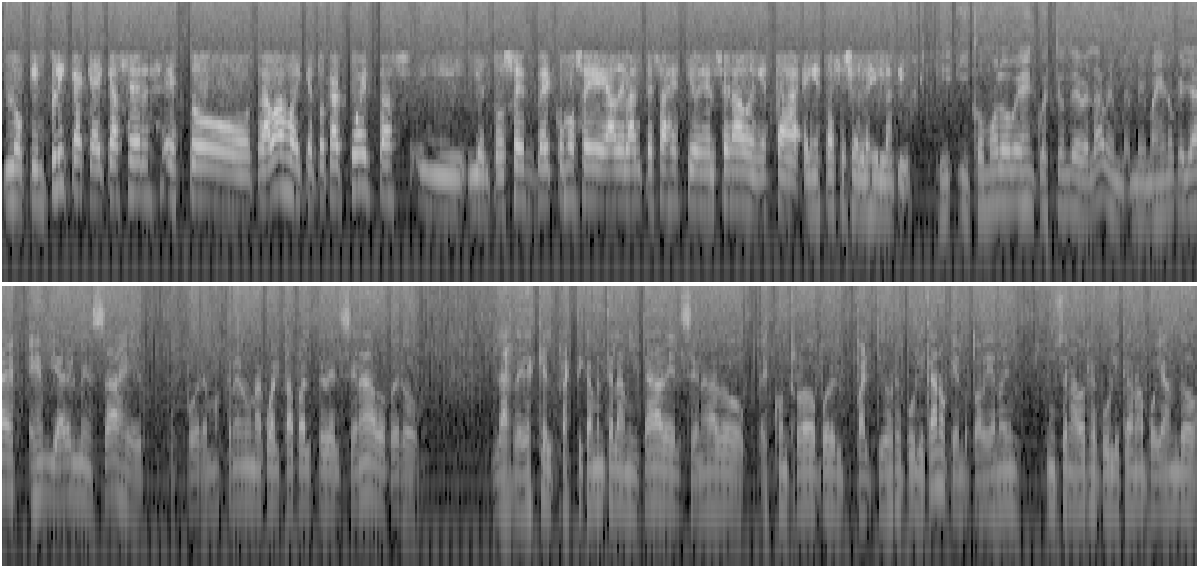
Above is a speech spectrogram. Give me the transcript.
lo que implica que hay que hacer esto trabajo, hay que tocar puertas y, entonces ver cómo se adelanta esa gestión en el Senado en esta en esta sesión legislativa. ¿Y, y cómo lo ves en cuestión de verdad? Me, imagino que ya es, enviar el mensaje. Podremos tener una cuarta parte del Senado, pero la realidad es que el- prácticamente la mitad del Senado es controlado por el Partido Republicano, que todavía no hay un senador republicano apoyando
